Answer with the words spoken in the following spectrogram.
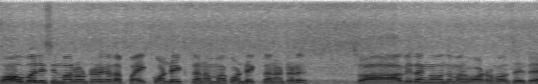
బాహుబలి సినిమాలో ఉంటాడు కదా పైకి కొండ ఎక్కుతానమ్మా కొండ ఎక్కుతాను అంటాడు. సో ఆ విధంగా ఉంది మన వాటర్ ఫాల్స్ అయితే.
